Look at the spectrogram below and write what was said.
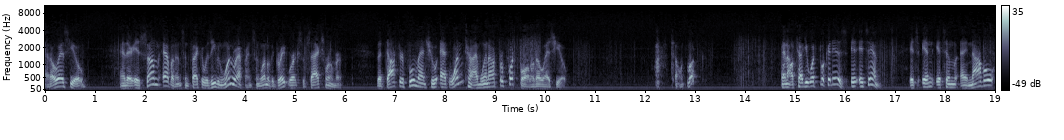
at OSU, and there is some evidence, in fact, there was even one reference in one of the great works of Sax Rohmer, that Dr. Fu Manchu at one time went out for football at OSU. Don't look. And I'll tell you what book it is. It, it's in. It's in. It's in a novel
